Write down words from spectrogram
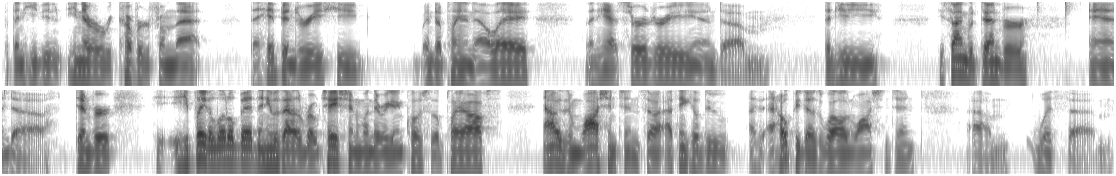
But then he didn't. He never recovered from that that hip injury. He ended up playing in L.A. then he had surgery, and um, then he he signed with Denver, and uh, Denver he, he played a little bit, then he was out of the rotation when they were getting close to the playoffs. Now he's in Washington, so I think he'll do. I, I hope he does well in Washington um, with um,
